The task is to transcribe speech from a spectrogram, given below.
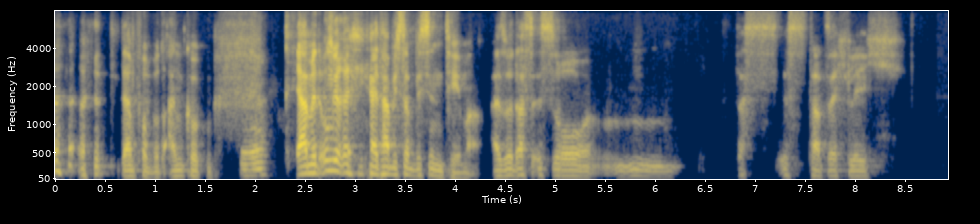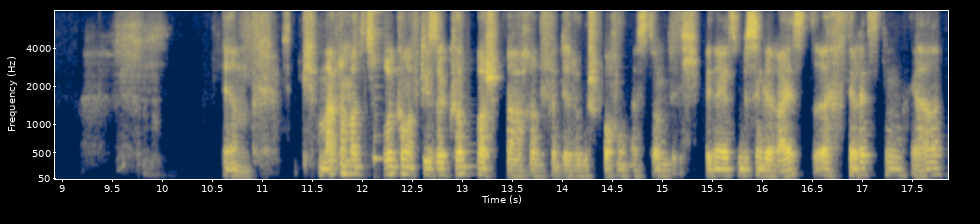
die dann verwirrt angucken. Ja, ja mit Ungerechtigkeit habe ich so ein bisschen ein Thema. Also das ist so, mm, das ist tatsächlich, ja, mhm. ich mag nochmal zurückkommen auf diese Körpersprache, von der du gesprochen hast. Und ich bin ja jetzt ein bisschen gereist äh, die letzten Jahre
